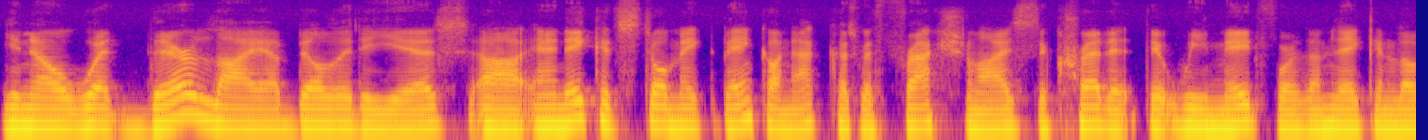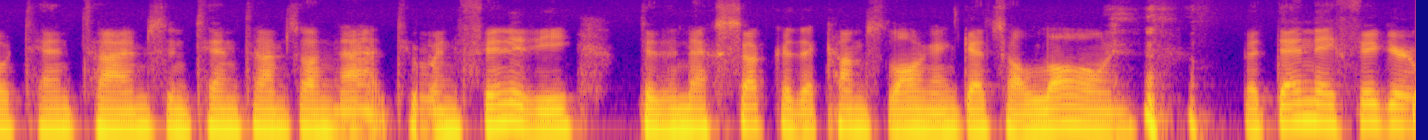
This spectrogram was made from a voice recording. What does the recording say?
you know what their liability is uh, and they could still make bank on that because with fractionalized the credit that we made for them they can load 10 times and 10 times on that to infinity to the next sucker that comes along and gets a loan. But then they figure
